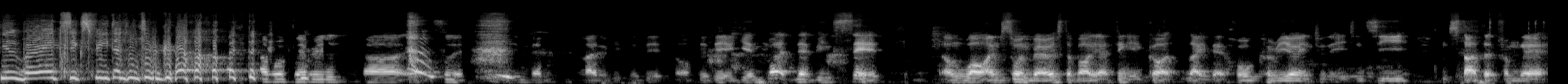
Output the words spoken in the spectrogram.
You'll bury it six feet under the ground. I will bury it uh, so that it never like the day of the day again. But that being said, um, while I'm so embarrassed about it, I think it got like that whole career into the agency and started from there.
